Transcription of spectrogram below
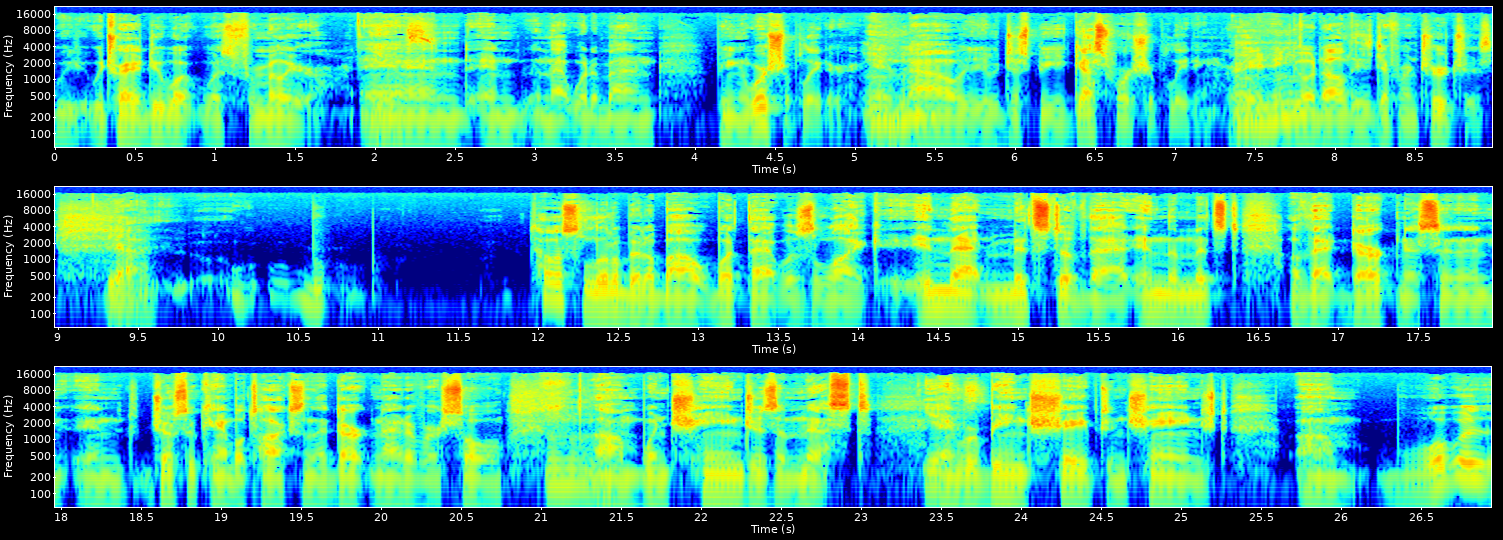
we, we try to do what was familiar and yes. and and that would have been being a worship leader, mm-hmm. and now it would just be guest worship leading, right? Mm-hmm. And go to all these different churches. Yeah. Tell us a little bit about what that was like in that midst of that, in the midst of that darkness, and, and Joseph Campbell talks in the dark night of our soul, mm-hmm. um, when change is a mist, yes. and we're being shaped and changed. Um, what was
